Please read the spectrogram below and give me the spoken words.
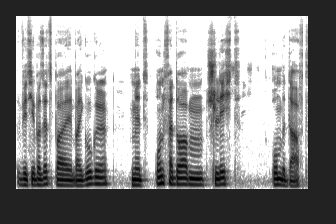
wird hier übersetzt bei, bei Google mit unverdorben, schlicht, unbedarft.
